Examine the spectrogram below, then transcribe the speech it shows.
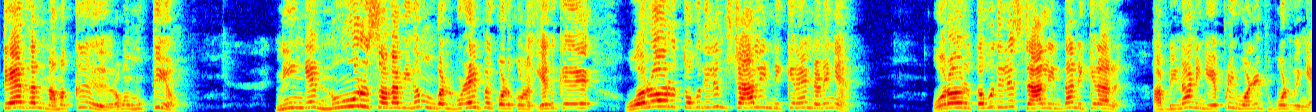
தேர்தல் நமக்கு ரொம்ப முக்கியம். நீங்க நூறு சதவீதம் உங்கள் உழைப்பை கொடுக்கணும். எதுக்கு? ஒரு ஒரு தொகுதியிலும் ஸ்டாலின் நிக்கிறேன்னு நினைங்க. ஒரு ஒரு தொகுதியிலும் ஸ்டாலின் தான் நிக்கிறாரு. அப்படின்னா நீங்க எப்படி உழைப்பு போடுவீங்க?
